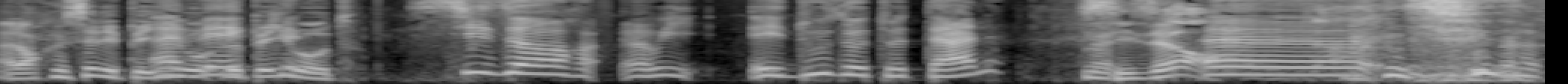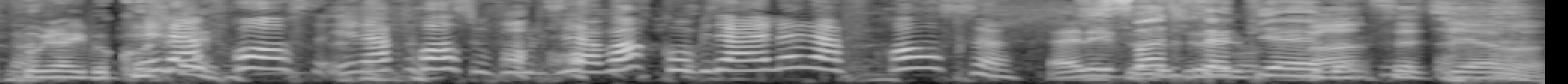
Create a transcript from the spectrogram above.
Alors que c'est les pays, Avec le pays hôte. 6 or, euh, oui, et 12 au total. 6 heures Euh, Faut que j'aille me et coucher. la France, et la France, faut le savoir combien elle est la France. Elle est 27ème. 27ème.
